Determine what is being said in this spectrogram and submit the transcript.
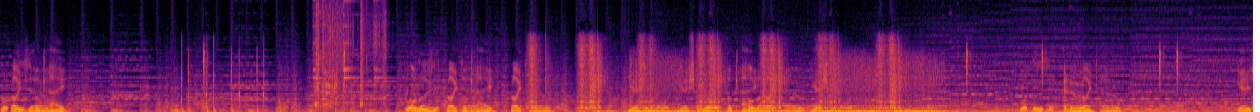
What right now. Okay. All right, okay, right. Yes, my lord. Yes, my lord. Okay. All right, right. Yes, my lord. What is it? Hello, right. Yes.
